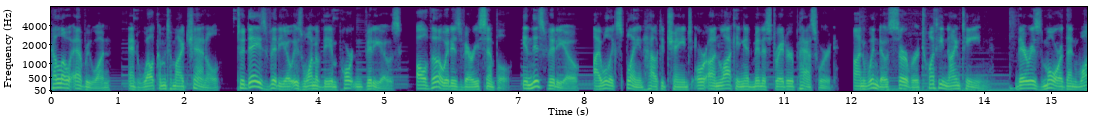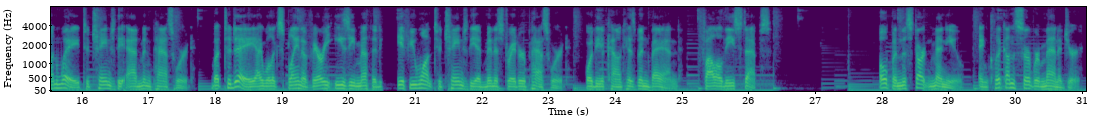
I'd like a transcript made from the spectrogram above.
Hello everyone, and welcome to my channel. Today's video is one of the important videos, although it is very simple. In this video, I will explain how to change or unlocking administrator password on Windows Server 2019. There is more than one way to change the admin password, but today I will explain a very easy method if you want to change the administrator password, or the account has been banned, follow these steps. Open the Start menu, and click on Server Manager.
